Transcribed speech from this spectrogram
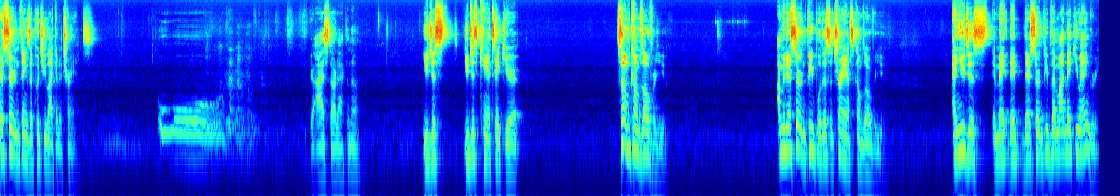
there's certain things that put you like in a trance. Your eyes start acting up. You just you just can't take your something comes over you. I mean, there's certain people, this a trance comes over you. And you just, it may, they, there's certain people that might make you angry.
